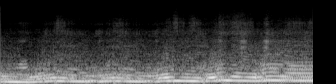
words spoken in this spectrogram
我。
